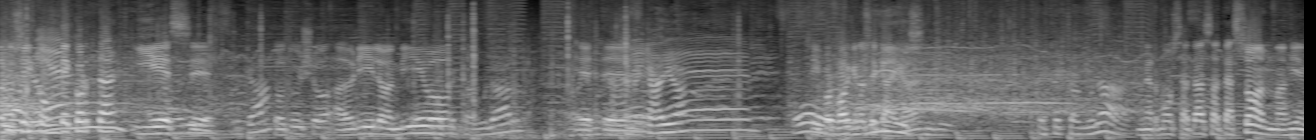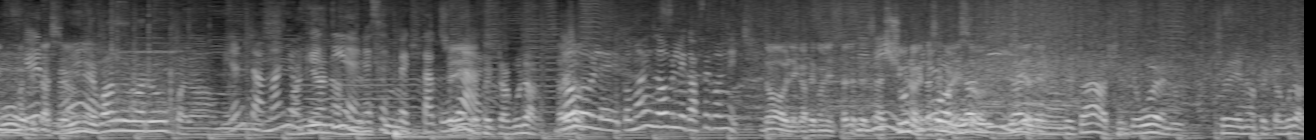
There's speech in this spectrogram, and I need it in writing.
Balucel con B corta y S. Todo tuyo, abrilo en vivo. espectacular. Este, Me caiga. Eh, Oh, Sí, por favor, que no se caiga, ¿eh? Espectacular. una hermosa taza, tazón más bien, Oh, más que taza. me viene bárbaro para. Mirá el tamaño que tiene, es espectacular. Espectacular. ¿Sabes lo- Doble, como es doble café con leche. Doble café con eso. ¿Sabes el desayuno que te hace Oh, eso? detalle, qué bueno. Sí, no, espectacular.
